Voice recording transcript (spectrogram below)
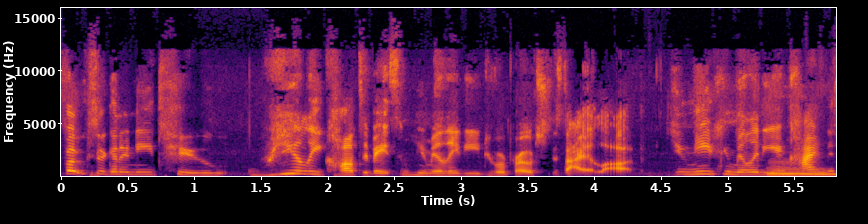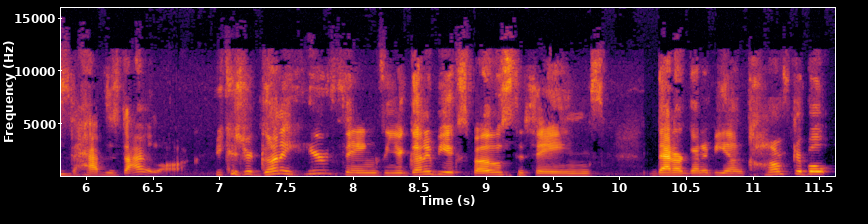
folks are going to need to really cultivate some humility to approach this dialogue. You need humility and Mm. kindness to have this dialogue because you're going to hear things and you're going to be exposed to things that are going to be uncomfortable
